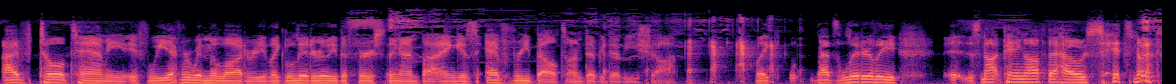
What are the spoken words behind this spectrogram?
I've told Tammy if we ever win the lottery, like literally the first thing I'm buying is every belt on WWE Shop. like that's literally it's not paying off the house. It's not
